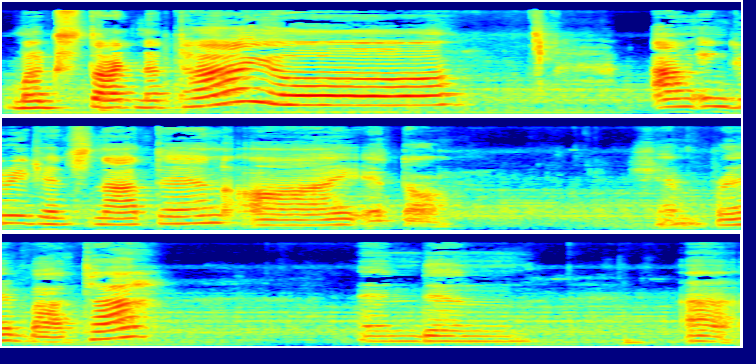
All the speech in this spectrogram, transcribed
mag-start na tayo! Ang ingredients natin ay ito. Siyempre, bata. And then, uh,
